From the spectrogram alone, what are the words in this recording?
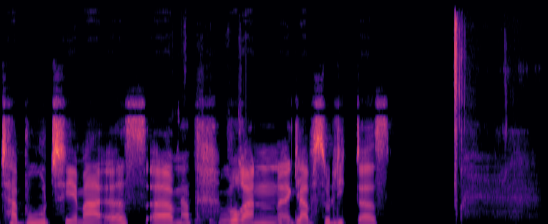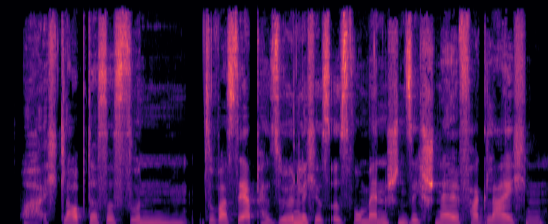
Tabuthema ist. Ähm, woran glaubst du liegt das? Boah, ich glaube, dass es so ein so was sehr Persönliches ist, wo Menschen sich schnell vergleichen.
